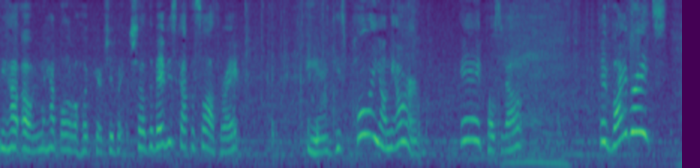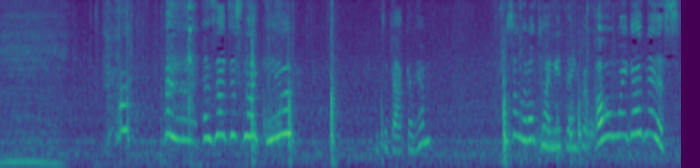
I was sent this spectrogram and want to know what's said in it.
you have, oh, and we have the little hook here too. But So the baby's got the sloth, right? And he's pulling on the arm. Yeah, he pulls it out. It vibrates. Is that just not cute? It's the back of him. It's a little tiny thing, but oh my goodness.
